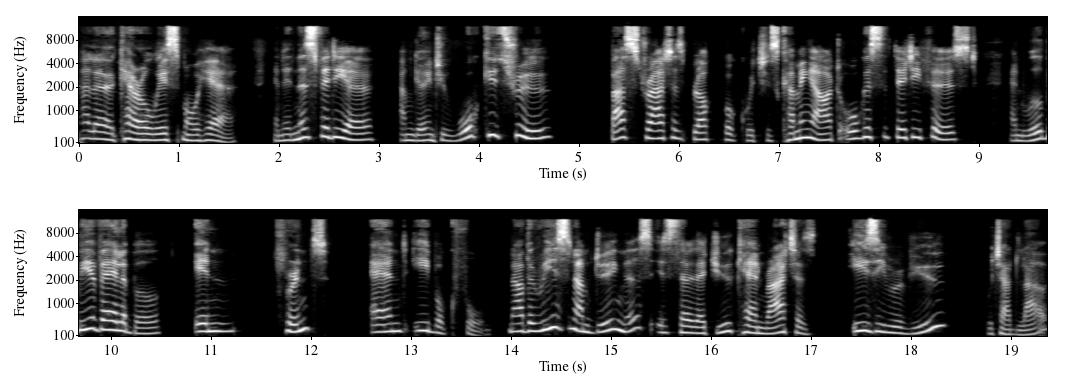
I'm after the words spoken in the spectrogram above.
Hello, Caryl Westmore here. And in this video, I'm going to walk you through Bust Writer's Block book, which is coming out August the 31st and will be available in print and ebook form. Now, the reason I'm doing this is so that you can write an easy review, which I'd love,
